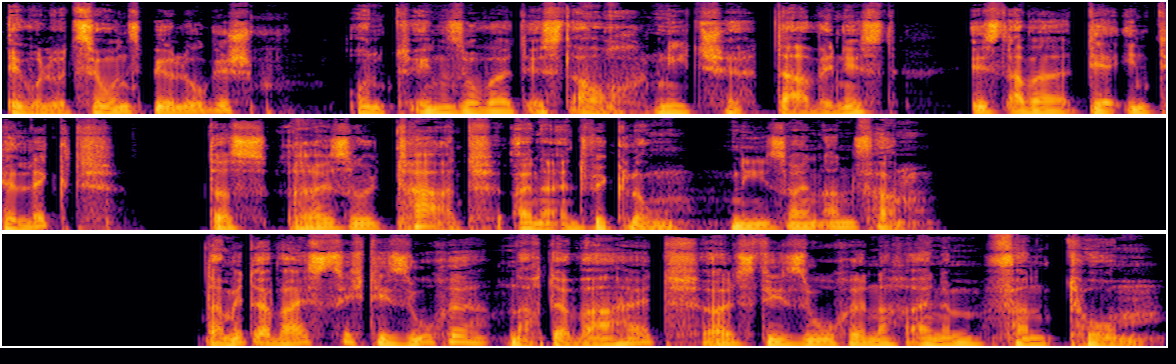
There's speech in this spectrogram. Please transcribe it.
Evolutionsbiologisch, und insoweit ist auch Nietzsche Darwinist, ist aber der Intellekt das Resultat einer Entwicklung, nie sein Anfang. Damit erweist sich die Suche nach der Wahrheit als die Suche nach einem Phantom.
